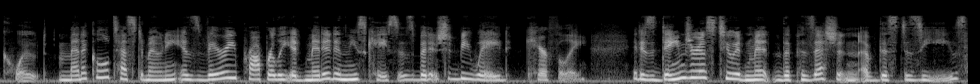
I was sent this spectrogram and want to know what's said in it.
quote, medical testimony is very properly admitted in these cases, but it should be weighed carefully. It is dangerous to admit the possession of this disease,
